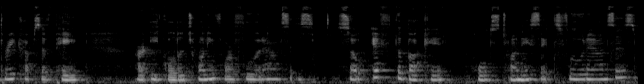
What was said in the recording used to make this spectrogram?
three cups of paint are equal to 24 fluid ounces. So if the bucket holds 26 fluid ounces,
